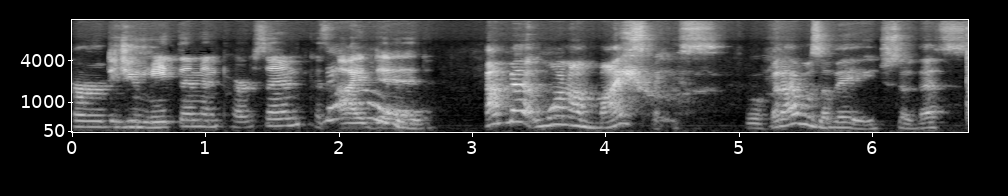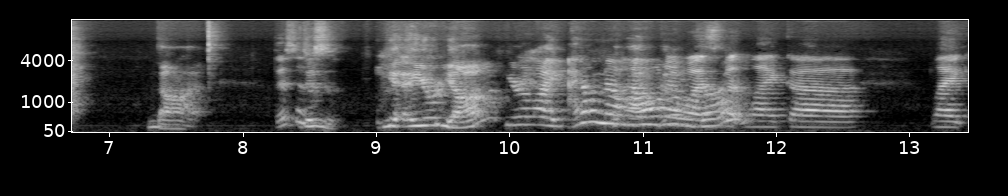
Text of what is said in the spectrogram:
pervy. Did you meet them in person? Because I did. I met one on MySpace, but I was of age, so that's not. This is. This is you, you were young. You're like I don't know how old I was, girl? but like, uh, like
